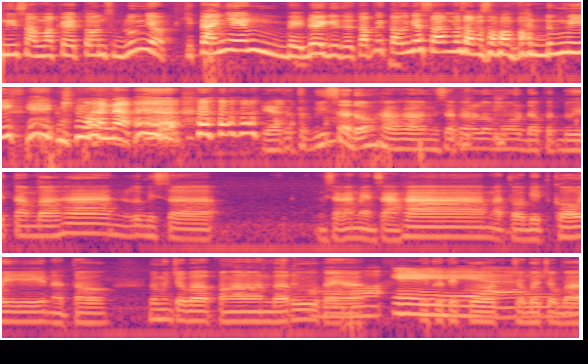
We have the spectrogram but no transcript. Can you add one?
ini sama kayak tahun sebelumnya, kitanya yang beda gitu, tapi tahunnya sama sama-sama pandemi. Gimana? ya tetap bisa dong hal-hal misalkan lu mau dapat duit tambahan lu bisa misalkan main saham atau bitcoin atau lu mencoba pengalaman baru kayak iya, ikut-ikut iya. coba-coba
